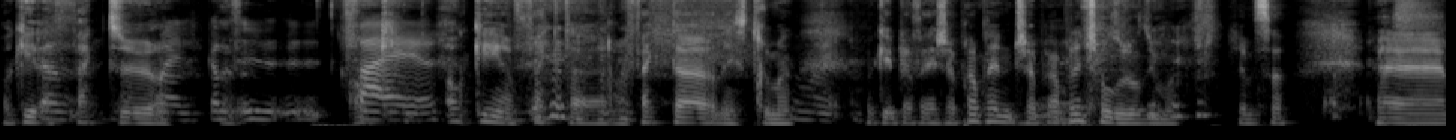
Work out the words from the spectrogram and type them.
OK, la facture. ouais, comme Ok. le- un facteur, un facteur d'instrument. OK, parfait. J'apprends plein, de- j'apprends plein de choses aujourd'hui, moi. J'aime ça. Euh,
